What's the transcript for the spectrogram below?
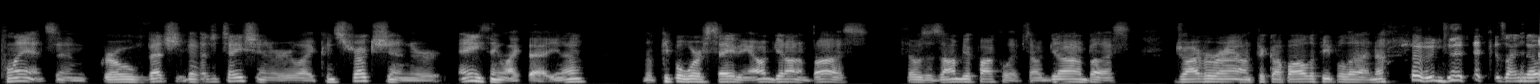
plants and grow veg vegetation or like construction or anything like that, you know? The people worth saving. I would get on a bus. If there was a zombie apocalypse, I would get on a bus, drive around, pick up all the people that I know because I know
